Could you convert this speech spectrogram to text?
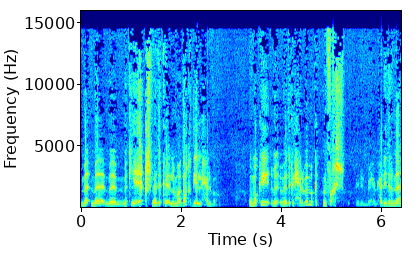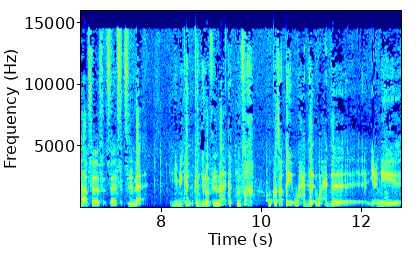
ما ما ما, ما كيعيقش بهذاك المذاق ديال الحلبة. وما كي هذيك الحلبة ما كتنفخش بحال اللي درناها في, في, في, في الماء. يعني ملي كنديروها في الماء كتنفخ وكتعطي واحد واحد يعني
